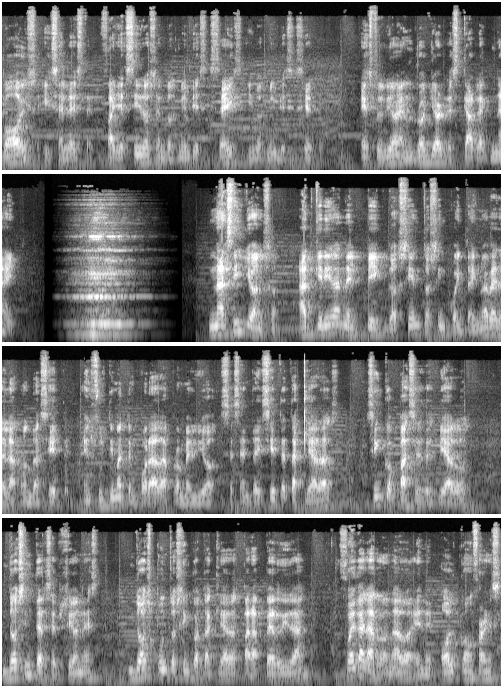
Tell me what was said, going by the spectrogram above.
Boys y Celeste, fallecidos en 2016 y 2017. Estudió en Roger Scarlet Knight. Nasir Johnson, adquirido en el pick 259 de la ronda 7. En su última temporada promedió 67 tacleadas, 5 pases desviados, 2 intercepciones, 2.5 tacleadas para pérdida fue galardonado en el All Conference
